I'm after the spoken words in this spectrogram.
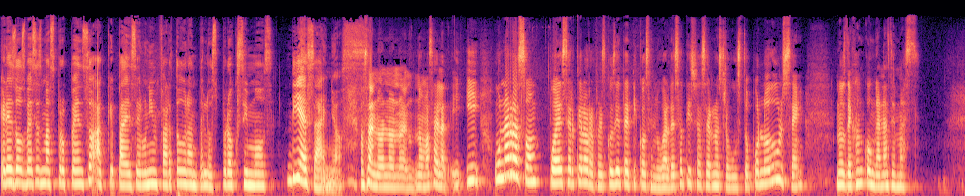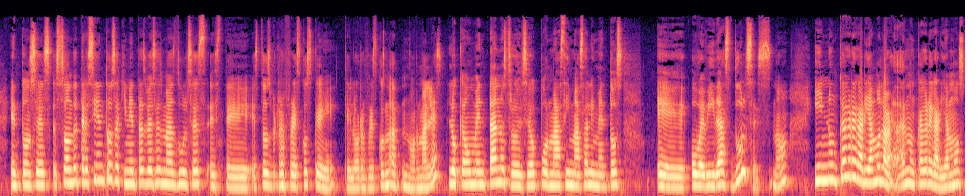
eres dos veces más propenso a que padecer un infarto durante los próximos 10 años. O sea, no, no, no, no más adelante. Y, y, una razón puede ser que los refrescos dietéticos, en lugar de satisfacer nuestro gusto por lo dulce, nos dejan con ganas de más. Entonces, son de 300 a 500 veces más dulces este, estos refrescos que, los refrescos normales, lo que aumenta nuestro deseo por más y más alimentos eh, o bebidas dulces, ¿no? Y nunca agregaríamos, la verdad, nunca agregaríamos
